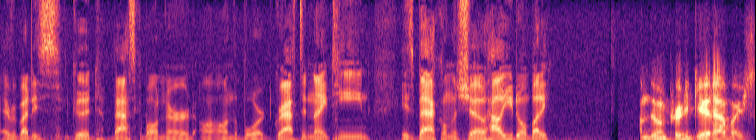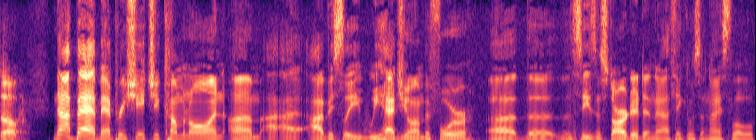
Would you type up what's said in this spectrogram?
everybody's good basketball nerd on, on the board. Grafton 19 is back on the show. How are you doing, buddy? I'm doing pretty good. How about yourself? Not bad, man. Appreciate you coming on. Um, I, I, obviously, we had you on before uh, the the season started, and I think it was a nice little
